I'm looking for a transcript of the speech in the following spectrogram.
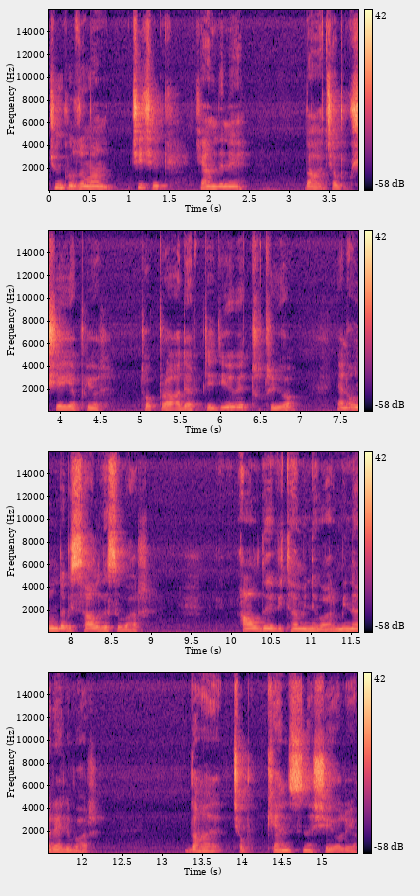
Çünkü o zaman çiçek kendini daha çabuk şey yapıyor. Toprağa adapte ediyor ve tutuyor. Yani onun da bir salgısı var. Aldığı vitamini var, minerali var. Daha çabuk kendisine şey oluyor.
